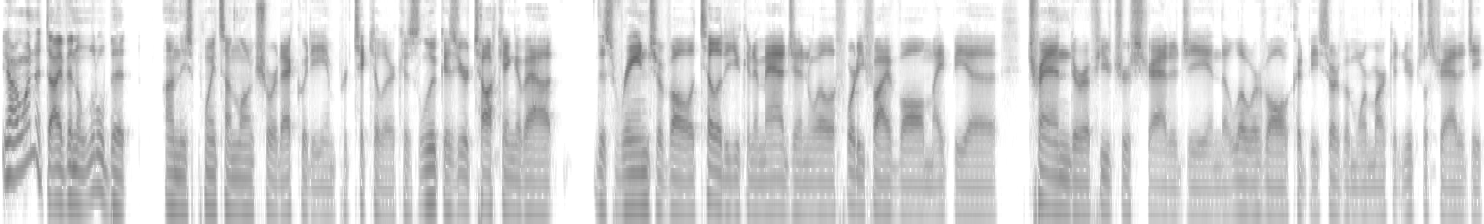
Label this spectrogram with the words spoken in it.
You know, I want to dive in a little bit on these points on long short equity in particular, because Luke, as you're talking about this range of volatility, you can imagine, well, a 45 vol might be a trend or a future strategy, and the lower vol could be sort of a more market neutral strategy.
